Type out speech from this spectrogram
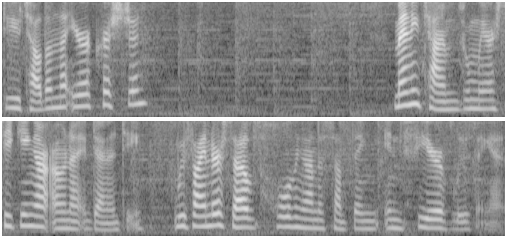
Do you tell them that you're a Christian? Many times when we are seeking our own identity, we find ourselves holding on to something in fear of losing it.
